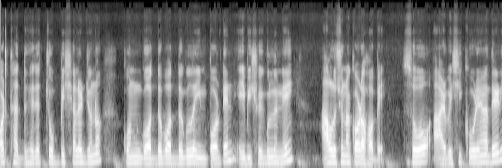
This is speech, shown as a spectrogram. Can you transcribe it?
অর্থাৎ দুই হাজার চব্বিশ সালের জন্য কোন গদ্য পদ্যগুলো ইম্পর্টেন্ট এই বিষয়গুলো নিয়েই আলোচনা করা হবে। সো আর বেশি করে না দেরি,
